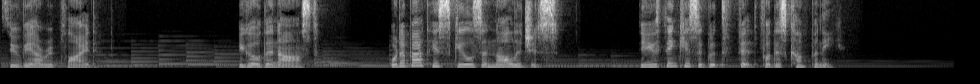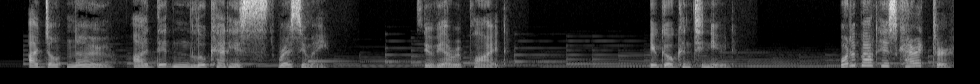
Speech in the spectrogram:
Sylvia replied. Hugo then asked, What about his skills and knowledges? Do you think he's a good fit for this company? I don't know. I didn't look at his resume, Sylvia replied. Hugo continued, What about his character?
